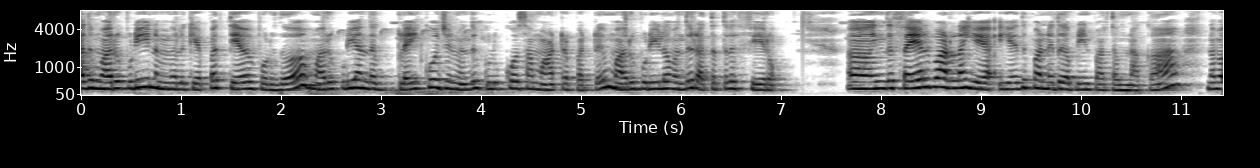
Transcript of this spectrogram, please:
அது மறுபடி நம்மளுக்கு எப்போ தேவைப்படுதோ மறுபடியும் அந்த கிளைக்கோஜன் வந்து குளுக்கோஸாக மாற்றப்பட்டு மறுபடியும் வந்து ரத்தத்தில் சேரும். இந்த செயல்பாடெலாம் எ எது பண்ணுது அப்படின்னு பார்த்தோம்னாக்கா நம்ம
